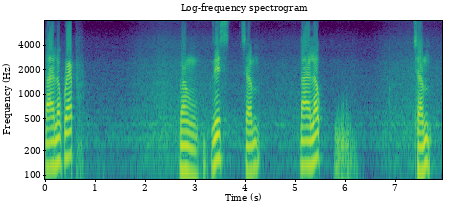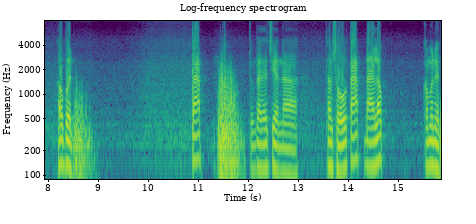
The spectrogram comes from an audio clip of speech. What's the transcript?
dialog rep bằng this chấm dialog chấm open. Tab chúng ta sẽ truyền uh, tham số tab dialog component.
